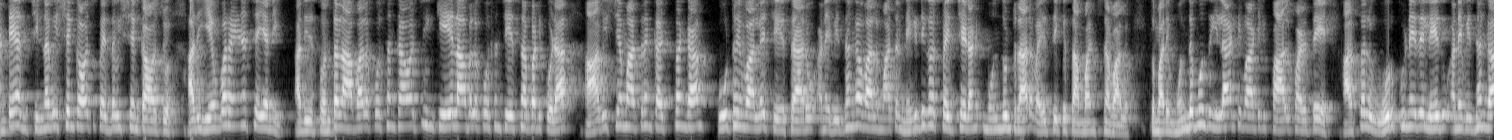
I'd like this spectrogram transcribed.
అంటే అది చిన్న విషయం కావచ్చు పెద్ద విషయం కావచ్చు. అది ఎవరైనా చేయని అది సొంత లాభాల కోసం కావచ్చు ఇంకే లాభాల కోసం చేసినప్పటికీ కూడా ఆ విషయం మాత్రం ఖచ్చితంగా కూటమి వాళ్ళే చేశారు అనే విధంగా వాళ్ళు మాత్రం నెగిటివ్గా స్ప్రెడ్ చేయడానికి ముందుంటున్నారు వైసీపీకి సంబంధించిన వాళ్ళు. సో మరి ముందు ముందు ఇలాంటి వాటికి పాల్పడితే అసలు ఊరుకునేదే లేదు అనే విధంగా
